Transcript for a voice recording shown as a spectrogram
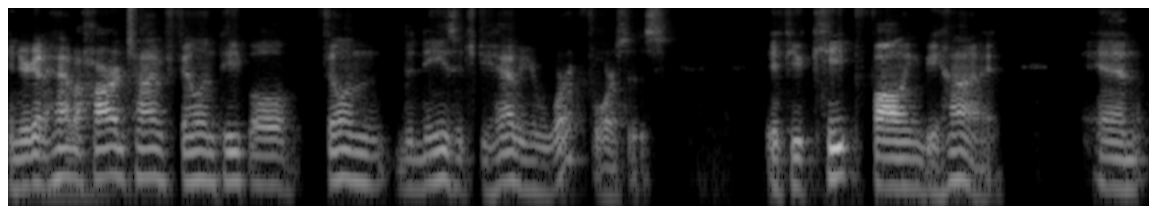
And you're going to have a hard time filling people, filling the needs that you have in your workforces if you keep falling behind. And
